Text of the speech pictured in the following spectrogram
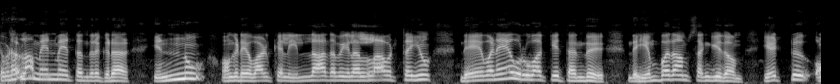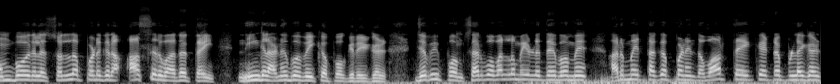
எவ்வளோலாம் மேன்மையை தந்திருக்கிறார் இன்னும் உங்களுடைய வாழ்க்கையில் இல்லாதவைகள் எல்லாவற்றையும் தேவனே உருவாக்கி தந்து இந்த எண்பதாம் சங்கீதம் எட்டு ஒம்போதில் சொல்லப்படுகிற ஆசீர்வாதத்தை நீங்கள் அனுபவிக்க போகிறீர்கள். ஜெபிப்போம். சர்வ வல்லமையுள்ள தெய்வமே அருமை தகப்பன் இந்த வார்த்தையை கேட்ட பிள்ளைகள்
